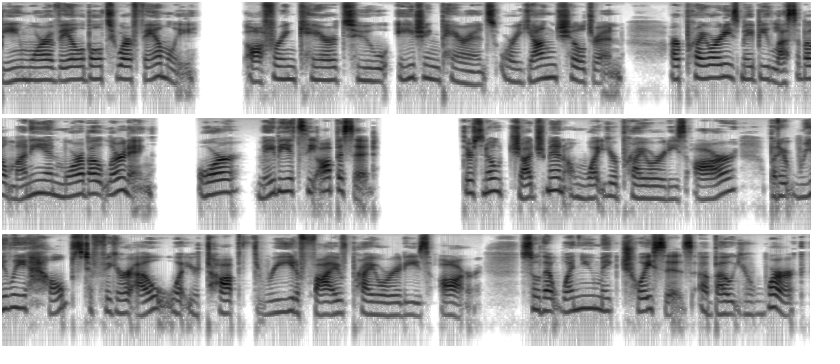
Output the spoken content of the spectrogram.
being more available to our family, offering care to aging parents or young children. Our priorities may be less about money and more about learning, or maybe it's the opposite. There's no judgment on what your priorities are, but it really helps to figure out what your top three to five priorities are so that when you make choices about your work,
